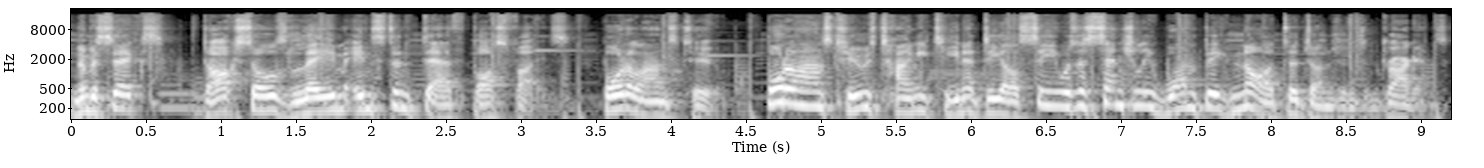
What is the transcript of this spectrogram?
Number 6. Dark Souls lame instant death boss fights. Borderlands 2. Borderlands 2's Tiny Tina DLC was essentially one big nod to Dungeons and Dragons,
